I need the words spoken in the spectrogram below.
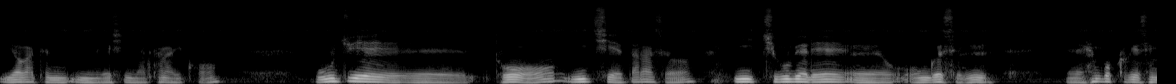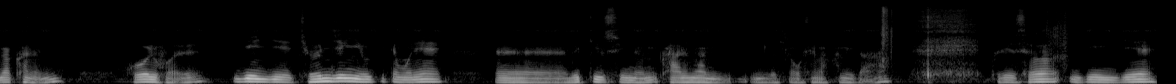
이와 같은 것이 나타나 있고 우주의 도 이치에 따라서 이 지구별에 어, 온 것을 에, 행복하게 생각하는 훨훨 이게 이제 전쟁이 없기 때문에 에, 느낄 수 있는 가능한 것이라고 생각합니다. 그래서 이게 이제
